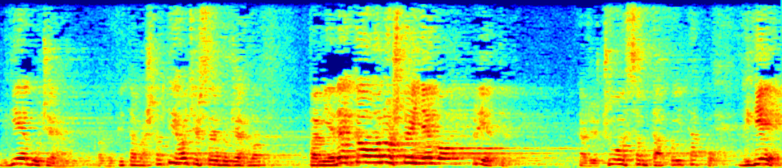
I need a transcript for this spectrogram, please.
gdje je Buđehl? Pa ga pitam, a šta ti hoćeš sa Ebu Džehlom? Pa mi je rekao ono što je njegov prijatelj. Kaže, čuo sam tako i tako. Gdje?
